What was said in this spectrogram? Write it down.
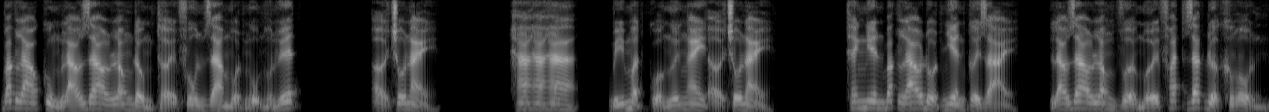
bác lao cùng lão giao long đồng thời phun ra một ngụm hồn huyết. Ở chỗ này. Ha ha ha, bí mật của ngươi ngay ở chỗ này. Thanh niên bác lao đột nhiên cười dài, lão giao long vừa mới phát giác được không ổn,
